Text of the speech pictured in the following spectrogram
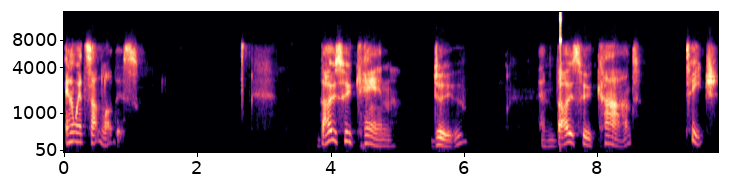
and it went something like this those who can do, and those who can't teach.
